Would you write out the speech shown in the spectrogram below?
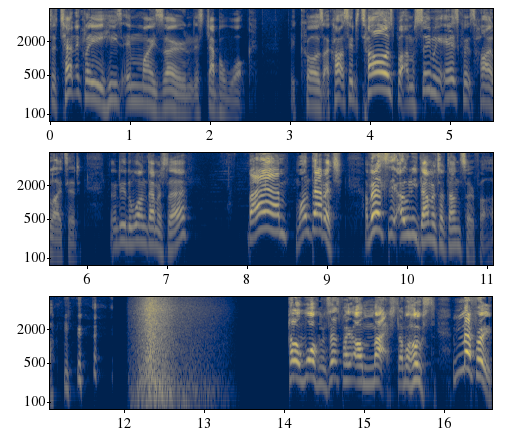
So technically, he's in my zone, this Jabberwock, because I can't see the tiles, but I'm assuming it is because it's highlighted. I'm going to do the one damage there. Bam! One damage. I think that's the only damage I've done so far. Hello, welcome to Let's Play Unmatched. I'm a host, Meffrey.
